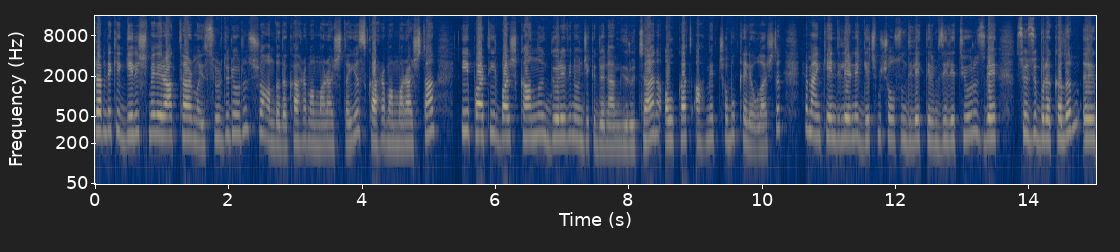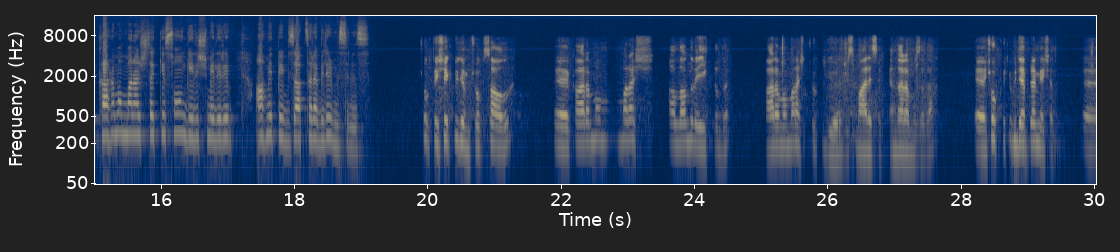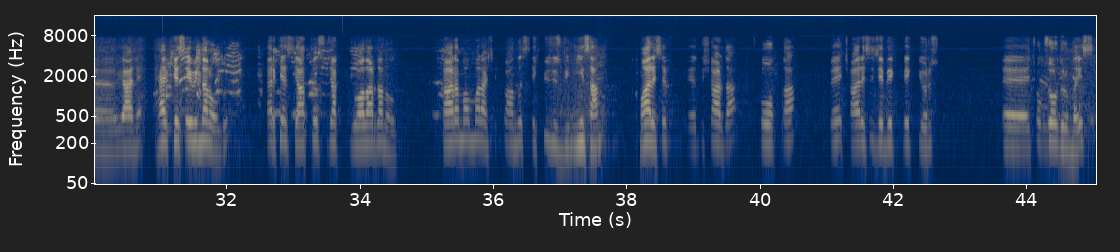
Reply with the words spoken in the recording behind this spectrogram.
Depremdeki gelişmeleri aktarmayı sürdürüyoruz. Şu anda da Kahramanmaraş'tayız. Kahramanmaraş'tan İyi Parti İl Başkanlığı görevin önceki dönem yürüten avukat Ahmet Çabukel'e ulaştık. Hemen kendilerine geçmiş olsun dileklerimizi iletiyoruz ve sözü bırakalım. Ee, Kahramanmaraş'taki son gelişmeleri Ahmet Bey bize aktarabilir misiniz? Çok teşekkür ediyorum. Çok sağ olun. Ee, Kahramanmaraş sallandı ve yıkıldı. Kahramanmaraş çok gidiyoruz biz maalesef kendi aramızda da. Ee, çok kötü bir deprem yaşadık. Ee, yani herkes evinden oldu. Herkes yattığı sıcak yuvalardan oldu. Kahramanmaraş'ta şu anda 800 bin insan maalesef e, dışarıda, soğukta ve çaresizce bek- bekliyoruz. Ee, çok zor durumdayız.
